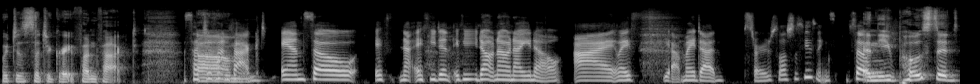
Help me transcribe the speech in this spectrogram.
Which is such a great fun fact. Such a fun Um, fact. And so, if if you didn't, if you don't know, now you know. I my yeah, my dad started Celestial Seasonings. So And you posted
